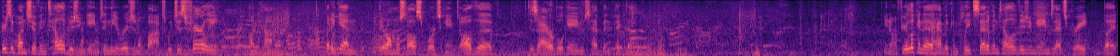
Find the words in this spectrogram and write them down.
Here's a bunch of Intellivision games in the original box, which is fairly uncommon. But again, they're almost all sports games. All the desirable games have been picked up. You know, if you're looking to have a complete set of Intellivision games, that's great. But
